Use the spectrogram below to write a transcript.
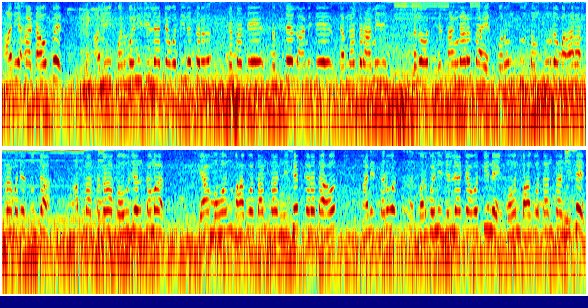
आणि हा डावपेच आम्ही परभणी जिल्ह्याच्या वतीनं तर त्याचं ते सबसेल आम्ही ते त्यांना तर आम्ही सगळं हे सांगणारच आहेत. परंतु संपूर्ण महाराष्ट्रामध्ये सुद्धा आपला सगळा बहुजन समाज या मोहन भागवतांचा निषेध करत आहोत आणि सर्व स- परभणी जिल्ह्याच्या वतीने मोहन भागवतांचा निषेध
